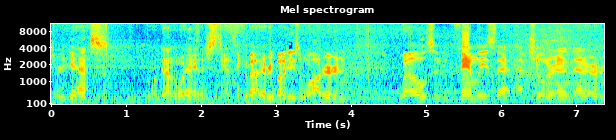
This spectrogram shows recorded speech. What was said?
dirty gas going down the way. And I just I think about everybody's water and wells and families that have children that are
